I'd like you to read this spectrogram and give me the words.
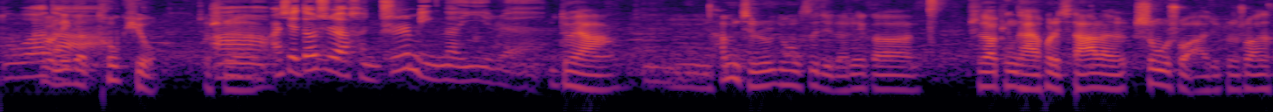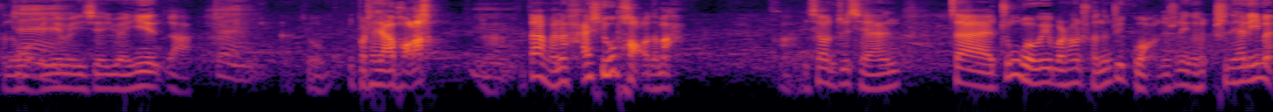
多的。还有那个 Tokyo，就是、啊，而且都是很知名的艺人。对啊，嗯，他们其实用自己的这个社交平台或者其他的事务所啊，就比如说可能我们因为一些原因啊，对，就不参加跑了嗯啊，但反正还是有跑的嘛，啊，你像之前在中国微博上传的最广的是那个石田里美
